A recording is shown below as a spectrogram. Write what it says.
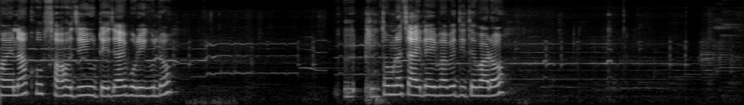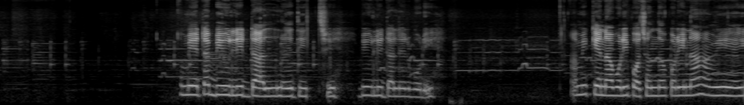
হয় না, খুব সহজেই উঠে যায় বড়িগুলো। তোমরা চাইলে এইভাবে দিতে পারো। আমি এটা বিউলির ডাল দিচ্ছি বিউলির ডালের বড়ি। আমি কেনা বড়ি পছন্দ করি না আমি এই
